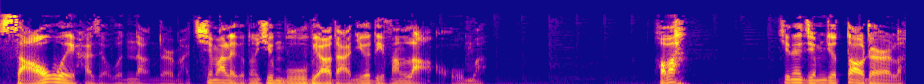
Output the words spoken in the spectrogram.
稍微还是要稳当点嘛。起码那个东西目标大，你有地方捞嘛。好吧，今天节目就到这儿了。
